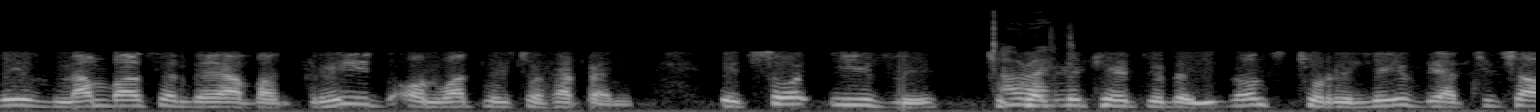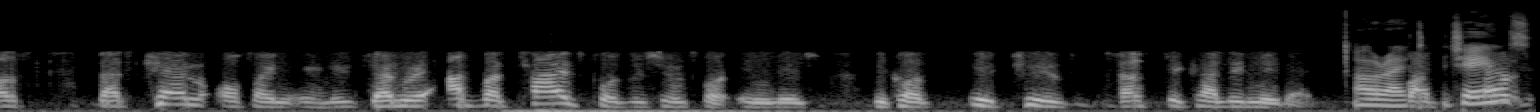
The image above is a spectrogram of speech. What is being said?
these numbers and they have agreed on what needs to happen, it's so easy to All right. communicate with the unions to release their teachers that can offer in English. Then we advertise positions for English because it is drastically needed. All right, But James.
